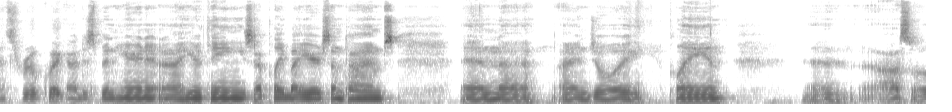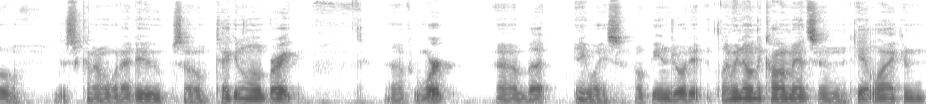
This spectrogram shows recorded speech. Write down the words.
That's real quick. I just been hearing it. I hear things. I play by ear sometimes, and uh, I enjoy playing. And also, just kind of what I do. So taking a little break uh, from work. Uh, but anyways, hope you enjoyed it. Let me know in the comments and hit like. And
